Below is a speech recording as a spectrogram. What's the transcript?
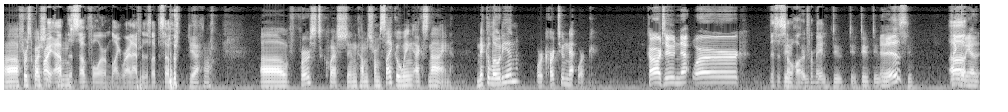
Uh, first question Probably add comes- the sub forum like right after this episode. yeah. Uh, first question comes from Psycho Wing X9. Nickelodeon or Cartoon Network? Cartoon Network. This is so hard do, for me. Do, do, do, do, It do. is. Uh, Nickelodeon has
